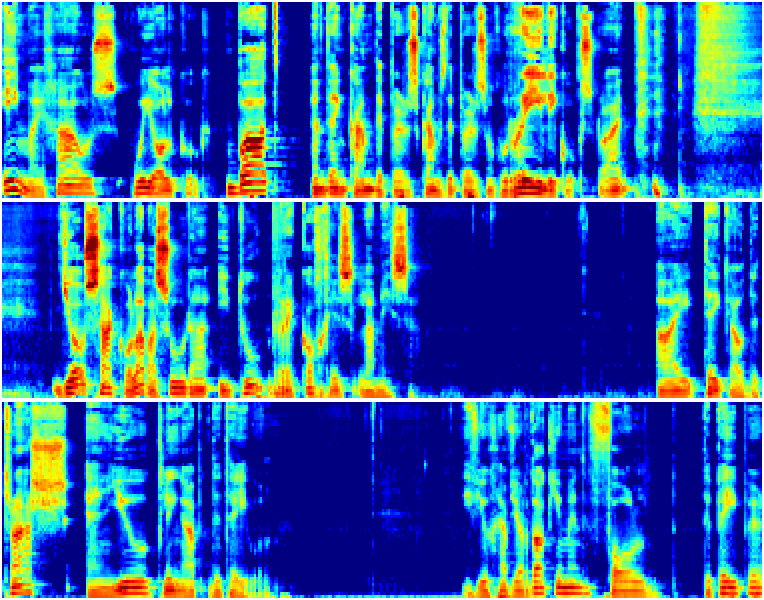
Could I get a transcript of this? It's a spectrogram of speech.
in my house we all cook. But and then come the pers comes the person who really cooks, right? Yo saco la basura y tú recoges la mesa. I take out the trash and you clean up the table. If you have your document, fold the paper,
